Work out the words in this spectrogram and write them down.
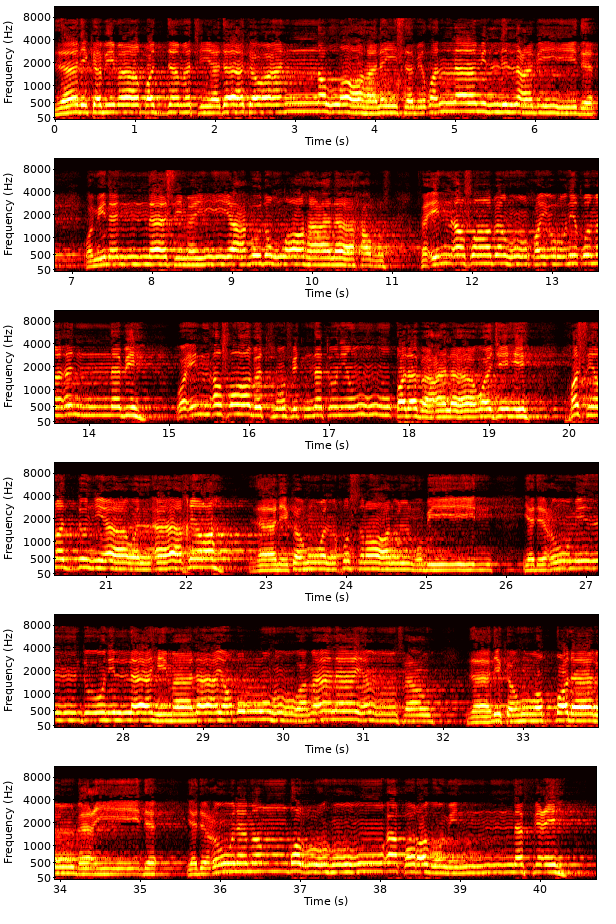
ذلك بما قدمت يداك وأن الله ليس بظلام للعبيد ومن الناس من يعبد الله على حرف فإن أصابه خير اطمأن به وإن أصابته فتنة انقلب على وجهه خسر الدنيا والآخرة ذلك هو الخسران المبين يدعو من دون الله ما لا يضره وما لا ينفعه. ذلك هو الضلال البعيد. يدعو لمن ضره أقرب من نفعه.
